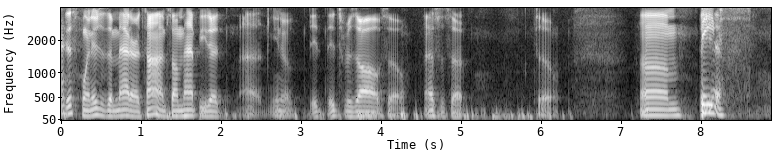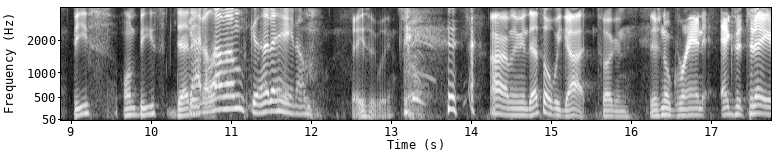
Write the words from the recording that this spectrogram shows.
at this point. It's just a matter of time. So I'm happy that uh, you know it, it's resolved. So that's what's up. So, um, but yeah, Beefs. beefs on beefs, dead. Gotta love them, gotta hate them. basically. So, all right, I mean that's all we got. Fucking, there's no grand exit today.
